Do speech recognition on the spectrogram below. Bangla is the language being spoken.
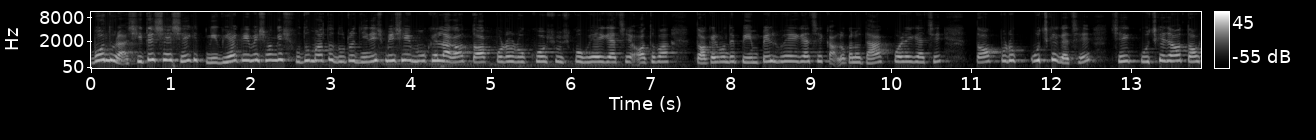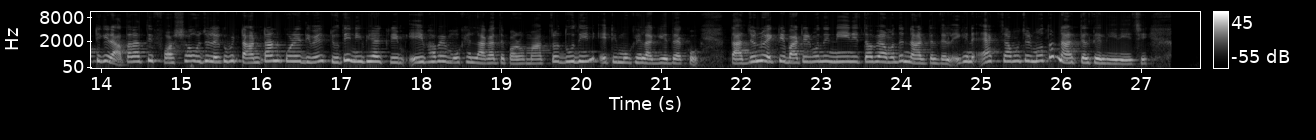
বন্ধুরা, শীতের শেষে নিভিয়া ক্রিমের সঙ্গে শুধুমাত্র দুটো জিনিস মিশিয়ে মুখে লাগাও। ত্বক পুরো রুক্ষ, শুষ্ক হয়ে গেছে, অথবা ত্বকের মধ্যে পিম্পল হয়ে গেছে, কালো কালো দাগ পড়ে গেছে, ত্বক পুরো কুচকে গেছে। সেই কুচকে যাওয়া ত্বকটিকে রাতারাতি ফর্সা উজ্জ্বল এরকমই টান টান করে দিবে যদি নিভিয়া ক্রিম এইভাবে মুখে লাগাতে পারো। মাত্র দুদিন এটি মুখে লাগিয়ে দেখো। তার জন্য একটি বাটির মধ্যে নিয়ে নিতে হবে আমাদের নারকেল তেল। এখানে এক চামচের মতো নারকেল তেল নিয়ে নিয়েছি।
